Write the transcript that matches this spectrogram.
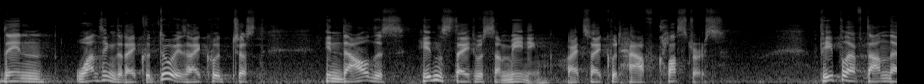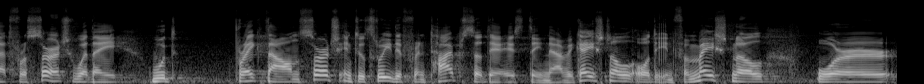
Then one thing that I could do is I could just endow this hidden state with some meaning, right? So I could have clusters. People have done that for search where they would break down search into three different types. So there is the navigational or the informational or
